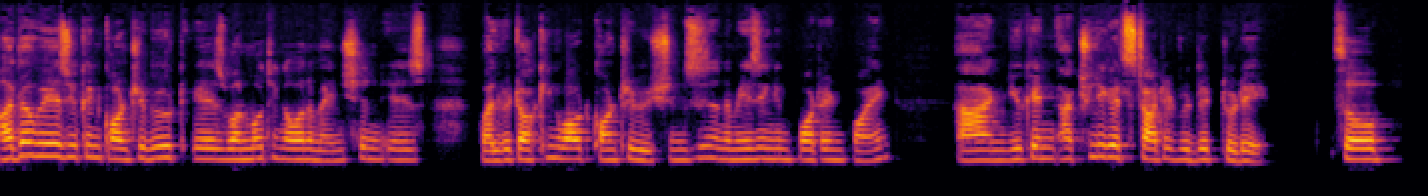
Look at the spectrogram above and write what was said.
Other ways you can contribute is one more thing i want to mention is while we're talking about contributions this is an amazing important point and you can actually get started with it today so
